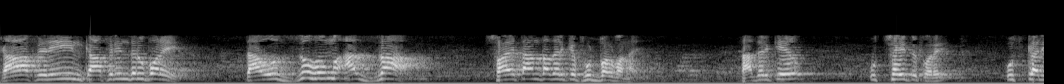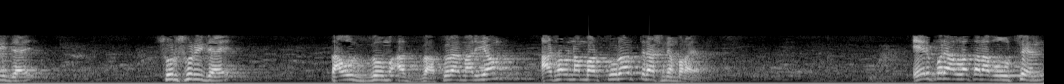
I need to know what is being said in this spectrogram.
কাফিরিন, কাফিরিনদের উপরে। আজ্জা। শয়তান তাদেরকে ফুটবল বানায়। তাদেরকে উৎসাহিত করে, উস্কানি দেয়, সুরসুরি দেয়। তাউজুম আজ্জা। মারিয়াম, আঠারো নম্বর সুরার তিরাশি নম্বর আয়াত। এরপরে আল্লাহ তালা বলছেন,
